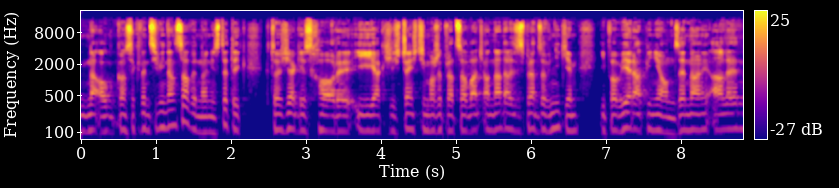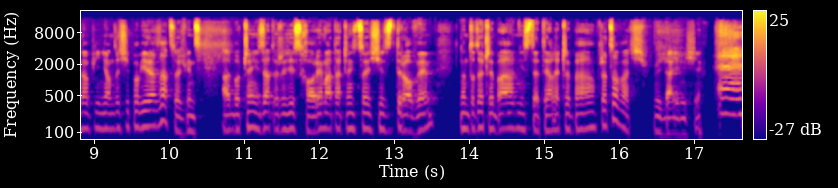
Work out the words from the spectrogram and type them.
na ogół konsekwencje finansowe. No niestety ktoś jak jest chory i jakiejś części może pracować, on nadal jest pracownikiem i pobiera pieniądze, no ale no pieniądze się pobiera za coś, więc albo część za to, że jest chorym, a ta część coś jest zdrowym, no to to trzeba niestety, ale trzeba pracować, wydaje mi się. E,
